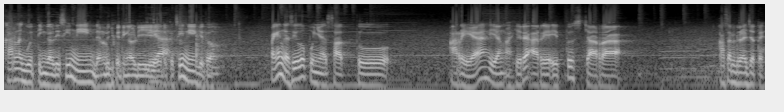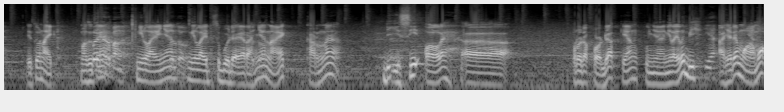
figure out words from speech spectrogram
karena gue tinggal di sini dan lu juga tinggal di Iya. deket sini gitu. Betul. Pengen nggak sih lu punya satu area yang akhirnya area itu secara kasar derajat ya itu naik. Maksudnya Bener banget. nilainya Betul. nilai sebuah daerahnya Betul. naik karena diisi oleh eh, produk-produk yang punya nilai lebih. Iya. Akhirnya mau nggak Iya. mau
